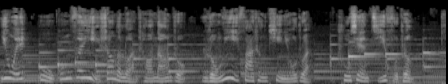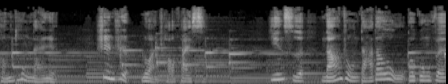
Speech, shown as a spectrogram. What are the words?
因为五公分以上的卵巢囊肿容易发生替扭转，出现急腹症、疼痛难忍，甚至卵巢坏死。因此，囊肿达到五个公分，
